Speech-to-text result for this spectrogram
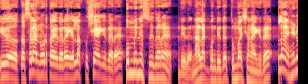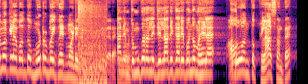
ಇದು ದಸರಾ ನೋಡ್ತಾ ಇದಾರೆ ಎಲ್ಲ ಖುಷಿಯಾಗಿದ್ದಾರೆ. ಹೋಮ್ ಮಿನಿಸ್ಟರ್ ಇದಾರೆ. ಬಂದಿದೆ ನಾಲ್ಕು ಬಂದಿದೆ ತುಂಬಾ ಚೆನ್ನಾಗಿದೆ. ಎಲ್ಲ ಹೆಣ್ಮಕ್ಳೇ ಬಂದು ಮೋಟರ್ ಬೈಕ್ ರೈಡ್ ಮಾಡಿದ್ದಾರೆ. ನಿಮ್ ತುಮಕೂರಲ್ಲಿ ಜಿಲ್ಲಾಧಿಕಾರಿ ಬಂದು ಮಹಿಳೆ. ಅದು ಅಂತೂ ಕ್ಲಾಸ್ ಅಂತೆ.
